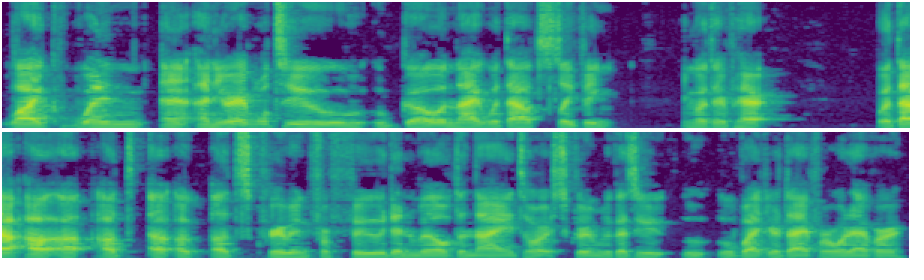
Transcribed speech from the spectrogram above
Like when and, and, you're able to go a night without sleeping with your without uh, uh, uh, screaming for food in the middle of the night or screaming because you, wet your diaper or whatever.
